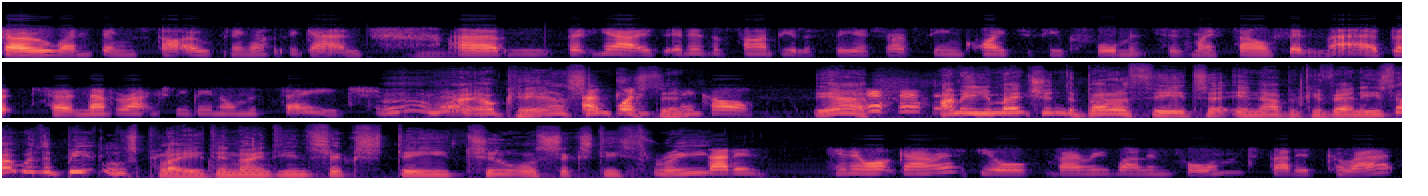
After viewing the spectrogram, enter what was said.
show when things start opening up again. Mm. Um, but yeah, it, it is a fabulous theatre. I've seen quite a few performances myself in there, but uh, never actually been on the stage. Oh, right, okay, that's, that's interesting. One to off. Yeah, I mean, you mentioned the Borough Theatre in Abergavenny. Is that where the Beatles played in 1962 or 63? That is do you know what, Gareth? You're very well informed. That is correct.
